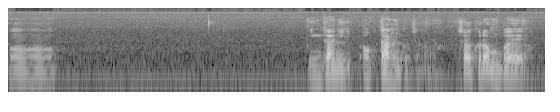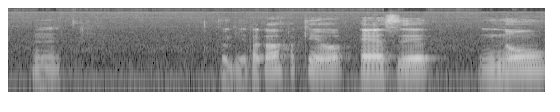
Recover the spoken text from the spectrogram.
어, 인간이 없다는 거잖아요. 자, 그럼 뭐예요? 음, 여기에다가 할게요. as no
